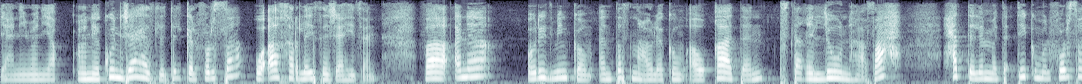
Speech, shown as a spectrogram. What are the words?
يعني من من يكون جاهز لتلك الفرصة وآخر ليس جاهزا. فأنا أريد منكم أن تصنعوا لكم أوقاتا تستغلونها صح؟ حتى لما تأتيكم الفرصة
